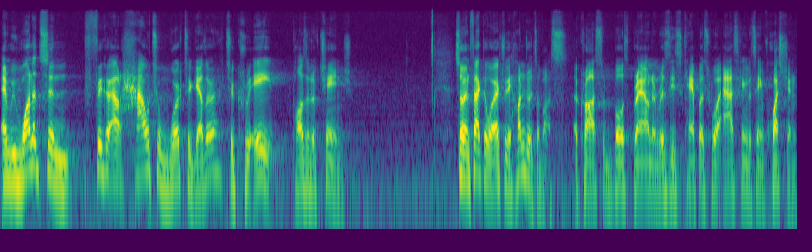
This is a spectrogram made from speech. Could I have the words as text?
And we wanted to figure out how to work together to create positive change. So, in fact, there were actually hundreds of us across both Brown and RISD's campus who were asking the same question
